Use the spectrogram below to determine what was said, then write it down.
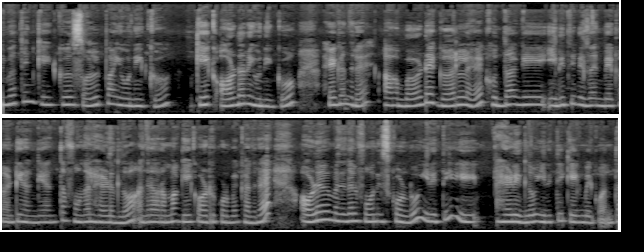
ಇವತ್ತಿನ ಕೇಕ್ ಸ್ವಲ್ಪ ಯೂನಿಕ್ ಕೇಕ್ ಆರ್ಡರ್ ಯೂನಿಕ್ಕು ಹೇಗಂದರೆ, ಆ ಬರ್ಡೇ ಗರ್ಲೇ ಖುದ್ದಾಗಿ ಈ ರೀತಿ ಡಿಸೈನ್ ಬೇಕು ಆಂಟಿ ನನಗೆ ಅಂತ ಫೋನಲ್ಲಿ ಹೇಳಿದ್ಲು. ಅಂದರೆ ಅಮ್ಮ ಕೇಕ್ ಆರ್ಡರ್ ಕೊಡಬೇಕಂದ್ರೆ ಅವಳೇ ಮಧ್ಯದಲ್ಲಿ ಫೋನ್ ಇಸ್ಕೊಂಡು ಈ ರೀತಿ ಹೇಳಿದ್ಲು, ಈ ರೀತಿ ಕೇಕ್ ಬೇಕು ಅಂತ.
